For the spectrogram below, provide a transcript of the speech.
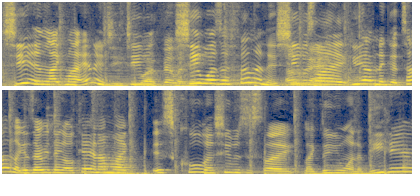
she didn't like my energy. She Wasn't feeling she it. wasn't feeling it. She was like, "You having a good time? Like, is everything okay?" And I'm Uh-huh. like, "It's cool." And she was just like, "Like, do you want to be here?"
